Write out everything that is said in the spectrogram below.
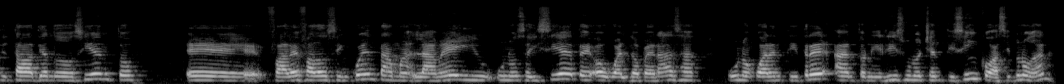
está bateando 200. Eh, Falefa 250, Lameyu 167, Waldo Peraza 1.43, Anthony Riz 1.85, así tú no ganas.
